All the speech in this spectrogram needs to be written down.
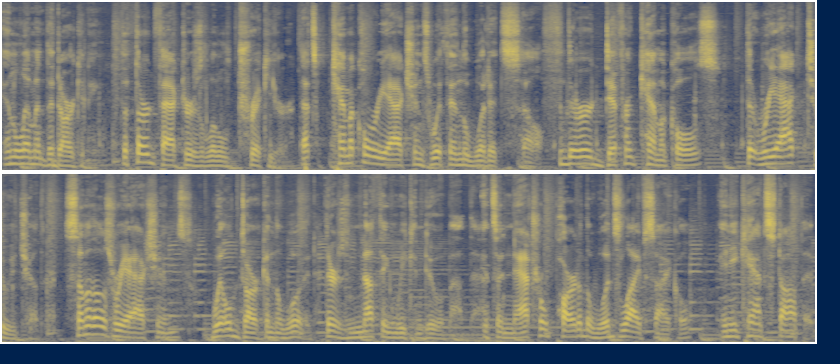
and limit the darkening. The third factor is a little trickier. That's chemical reactions within the wood itself. There are different chemicals that react to each other. Some of those reactions will darken the wood. There's nothing we can do about that. It's a natural part of the wood's life cycle and you can't stop it.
